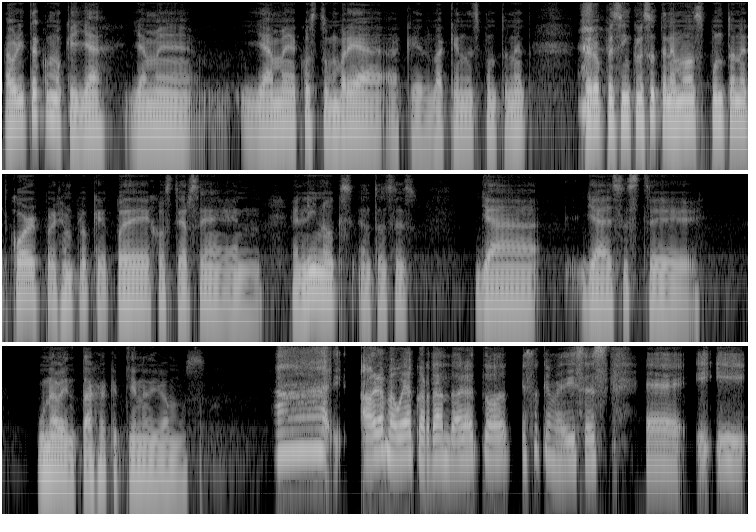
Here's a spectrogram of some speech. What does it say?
ahorita como que ya, ya me, ya me acostumbré a, que el backend es .NET, pero pues incluso tenemos .NET Core, por ejemplo, que puede hostearse en, en Linux, entonces ya, ya es este una ventaja que tiene, digamos. Ah, ahora me voy acordando, ahora todo eso que me dices, eh, y,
